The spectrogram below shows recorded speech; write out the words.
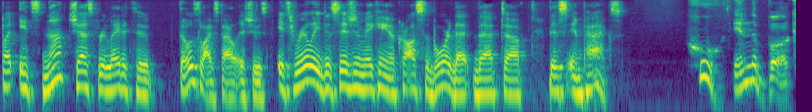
but it's not just related to those lifestyle issues. It's really decision making across the board that that uh, this impacts. Whew. In the book,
